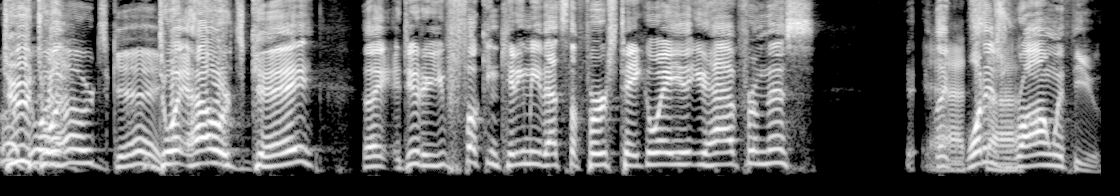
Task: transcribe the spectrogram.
dude, Dwight, Howard's gay. Dwight Howard's gay. Like, dude, are you fucking kidding me? That's the first takeaway that you have from this. Like, Yeah, what it's, is uh, wrong with you?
